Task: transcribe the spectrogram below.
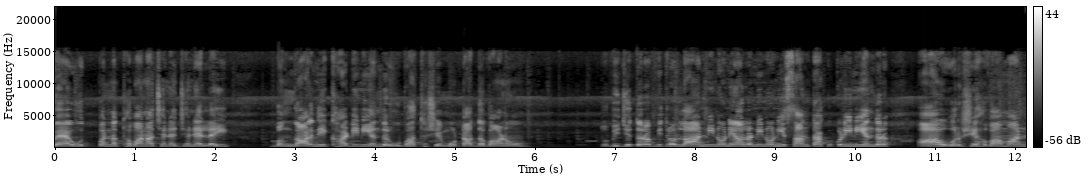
વેવ ઉત્પન્ન થવાના છે ને જેને લઈ બંગાળની ખાડીની અંદર ઊભા થશે મોટા દબાણો. તો બીજી તરફ મિત્રો, લા નીનો ને અલ નીનોની સાંતા કુકડીની અંદર આ વર્ષે હવામાન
